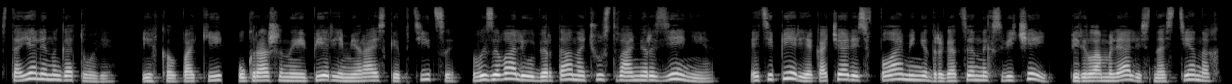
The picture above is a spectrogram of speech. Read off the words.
стояли наготове. Их колпаки, украшенные перьями райской птицы, вызывали у Бертана чувство омерзения. Эти перья качались в пламени драгоценных свечей, переломлялись на стенах,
